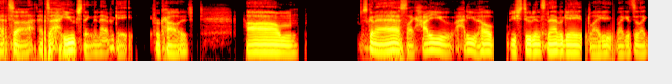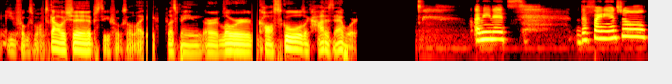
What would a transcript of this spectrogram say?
That's a that's a huge thing to navigate for college. Um, I'm just gonna ask, like, how do you how do you help your students navigate? Like like is it like you focus more on scholarships? Do you focus on like less paying or lower cost schools? Like how does that work? I mean, it's the financial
